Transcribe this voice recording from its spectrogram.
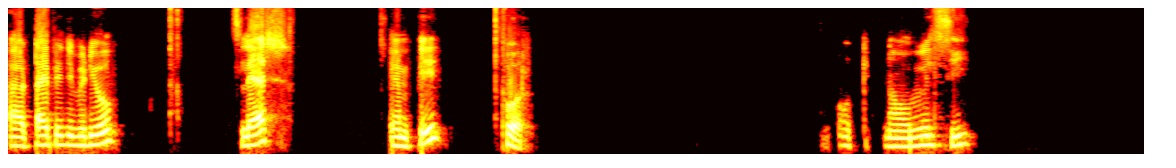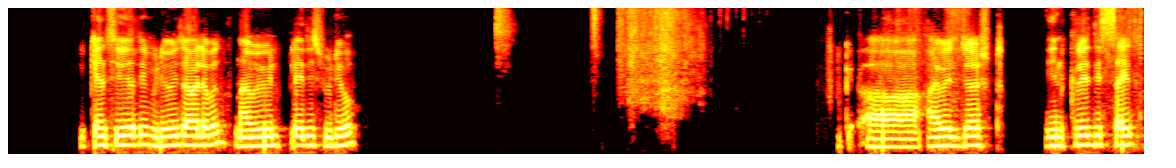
uh, type is the video slash mp4 okay now we will see. You can see here the video is available. Now we will play this video. Okay uh, i will just increase this size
